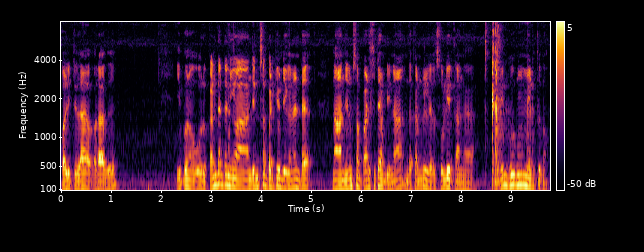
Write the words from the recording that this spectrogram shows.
குவாலிட்டியில் வராது. இப்போ ஒரு கண்டென்ட்டை நீங்கள் அஞ்சு நிமிஷம் படிக்க வேண்டிய கண்டென்ட்டை நான் அஞ்சு நிமிஷம் படிச்சிட்டேன் அப்படின்னா இந்த கண்ட்ரியில் எதாவது சொல்லியிருக்காங்க அப்படின்னு கூகுளும் எடுத்துக்கும்.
